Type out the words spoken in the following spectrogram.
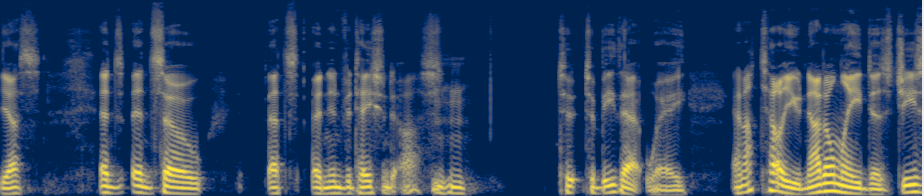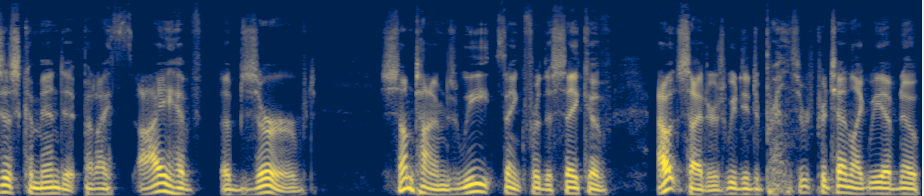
yes, and and so that's an invitation to us. hmm to to be that way. And I'll tell you, not only does Jesus commend it, but I I have observed sometimes we think for the sake of outsiders we need to pretend like we have no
